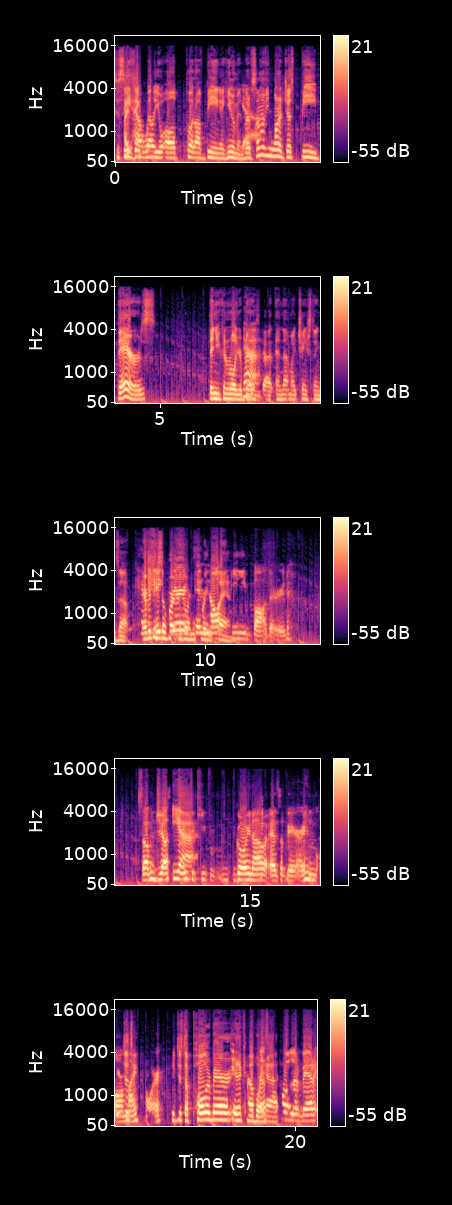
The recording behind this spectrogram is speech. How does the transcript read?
To see I how well you all put off being a human. Yeah. But if some of you want to just be bears, then you can roll your yeah. bear stat, and that might change things up. Everything so far is going according to plan. be bothered. So I'm just yeah. going to keep going out as a bear in, on just, my floor. You're just a polar bear in a cowboy hat. Polar bear.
